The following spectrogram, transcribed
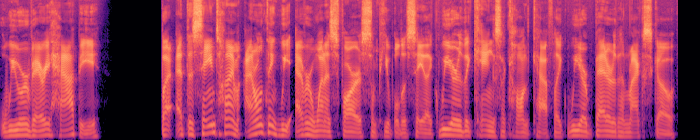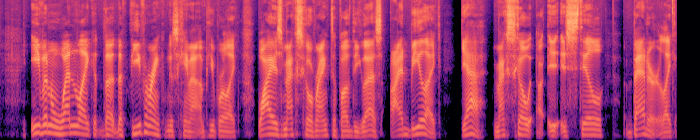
we were very happy. But at the same time, I don't think we ever went as far as some people to say like we are the kings of CONCACAF, like we are better than Mexico. Even when like the, the FIFA rankings came out and people were like, why is Mexico ranked above the US? I'd be like, yeah, Mexico uh, is still better. Like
